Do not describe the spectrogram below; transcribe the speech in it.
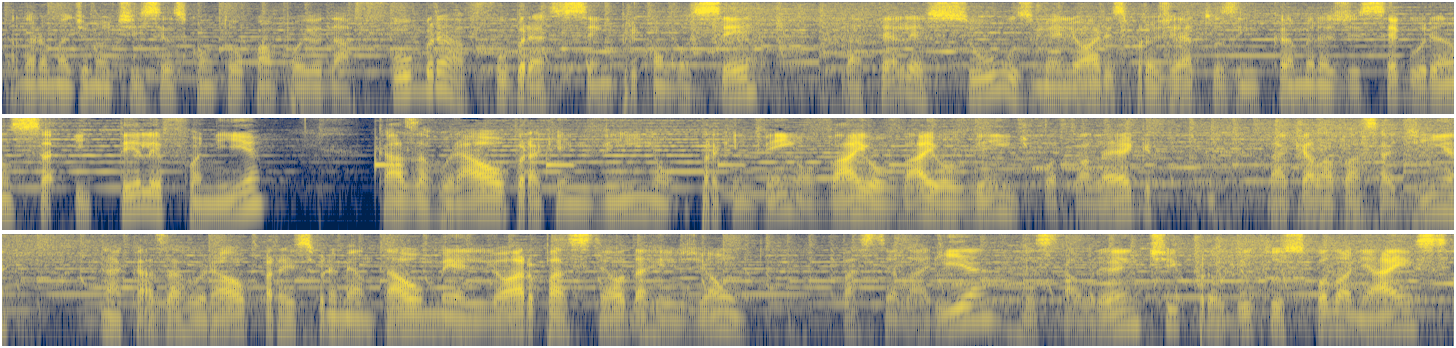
Panorama de Notícias contou com o apoio da FUBRA, a FUBRA é sempre com você, da Telesul, os melhores projetos em câmeras de segurança e telefonia, Casa Rural, para quem vem, para quem vem ou vai ou vai ou vem de Porto Alegre, dá aquela passadinha na Casa Rural para experimentar o melhor pastel da região. Pastelaria, restaurante, produtos coloniais,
